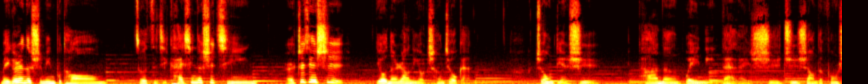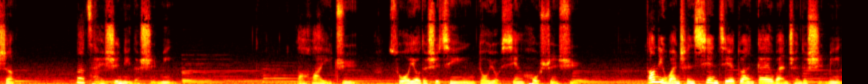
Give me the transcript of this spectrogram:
每个人的使命不同，做自己开心的事情，而这件事又能让你有成就感。重点是，它能为你带来实质上的丰盛，那才是你的使命。老话一句，所有的事情都有先后顺序。当你完成现阶段该完成的使命，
